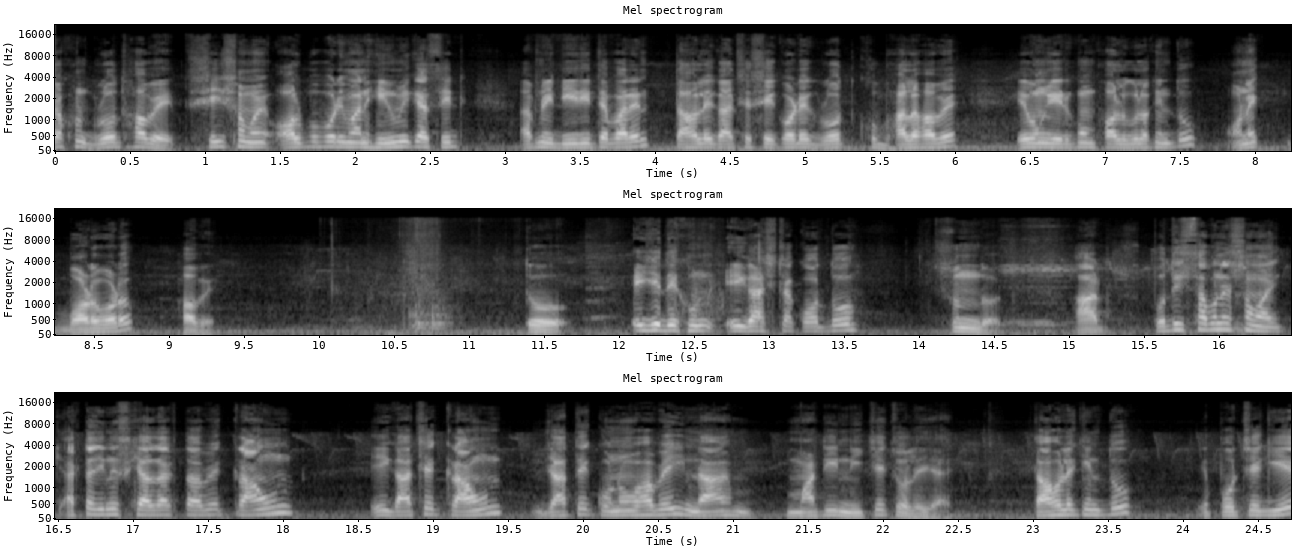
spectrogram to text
যখন গ্রোথ হবে, সেই সময় অল্প পরিমাণ হিউমিক অ্যাসিড আপনি দিয়ে দিতে পারেন, তাহলে গাছে শেকড়ে গ্রোথ খুব ভালো হবে এবং এরকম ফলগুলো কিন্তু অনেক বড় বড় হবে। তো এই যে দেখুন, এই গাছটা কত সুন্দর। আর প্রতিস্থাপনের সময় একটা জিনিস খেয়াল রাখতে হবে ক্রাউন এই গাছের ক্রাউন যাতে কোনোভাবেই না মাটির নিচে চলে যায়, তাহলে কিন্তু এ পচে গিয়ে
